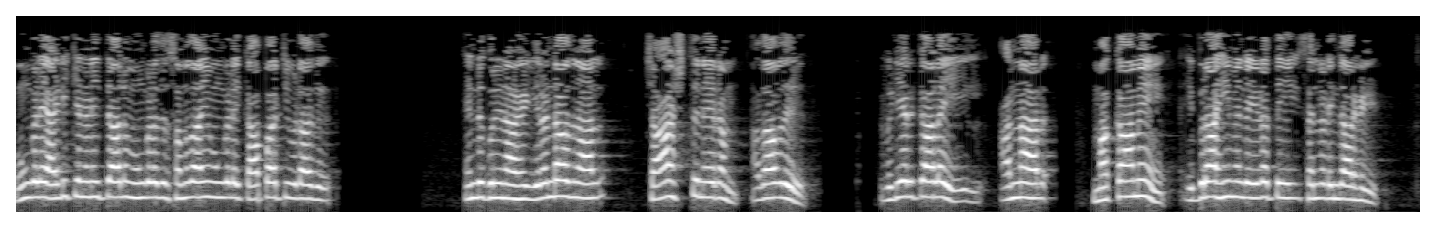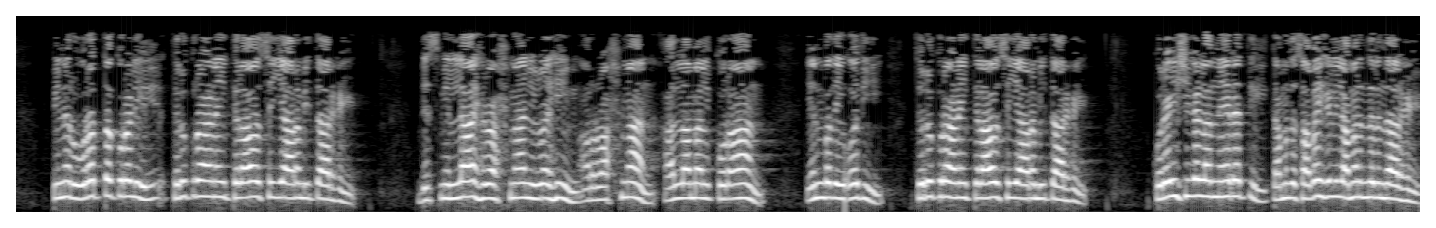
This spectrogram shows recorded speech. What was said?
உங்களை அடிக்க நினைத்தாலும் உங்களது சமுதாயம் உங்களை காப்பாற்றி விடாது. என்று கூறினார்கள் இரண்டாவது நாள் சாஷ்து நேரம் அதாவது விடியற்காலையில் அன்னார் மக்காமே இப்ராஹிம் என்ற இடத்தை சென்றடைந்தார்கள். பின்னர் உரத்த குரலில் திருக்குரானை திலாவ செய்ய ஆரம்பித்தார்கள். பிஸ்மில்லாஹி ரஹ்மான் ரஹீம் அர் ரஹ்மான் அல்லமல் குர்ஆன் என்பதை ஓதி திருக்குரானை திலாவ செய்ய ஆரம்பித்தார்கள். குறைஷிகள் அந்நேரத்தில் தமது சபைகளில் அமர்ந்திருந்தார்கள்.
